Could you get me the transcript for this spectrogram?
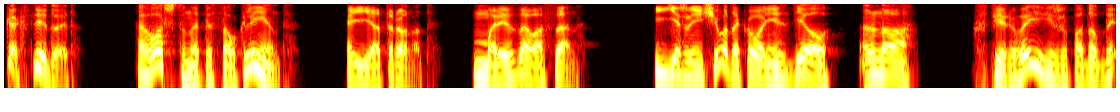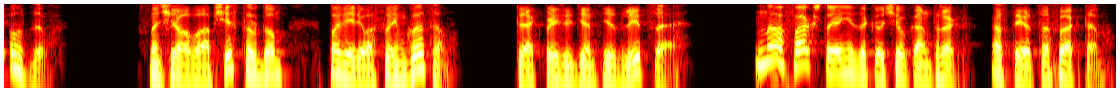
как следует. А вот что написал клиент. Я тронут. Маризава-сан. Я же ничего такого не сделал, но... Впервые вижу подобный отзыв. Сначала вообще с трудом поверила своим глазам. Так президент не злится. Но факт, что я не заключил контракт, остается фактом.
